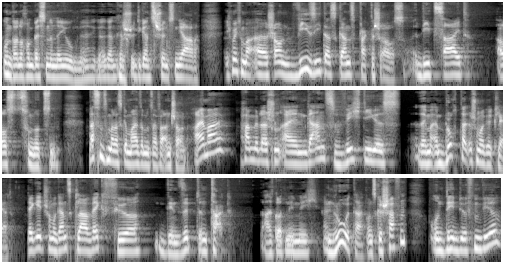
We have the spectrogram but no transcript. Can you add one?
Und dann noch am besten in der Jugend, ne? die, ganz, die ganz schönsten Jahre. Ich möchte mal äh, schauen, wie sieht das ganz praktisch aus, die Zeit auszunutzen. Lass uns mal das gemeinsam uns einfach anschauen. Einmal haben wir da schon ein ganz wichtiges, sag ich mal, ein Bruchteil ist schon mal geklärt. Der geht schon mal ganz klar weg für den siebten Tag. Da hat Gott nämlich einen Ruhetag uns geschaffen und den dürfen wir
